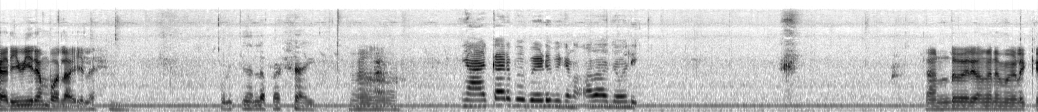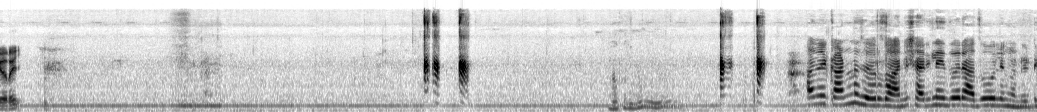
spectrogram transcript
കരിവീരം പോലെ ആയി കുളിച്ച് നല്ല ഫ്രഷ് ആ. ഞാൻ ആൾക്കാരെ പോയി പേടിപ്പിക്കണം. അതാ ജോലി. രണ്ടുപേരും അങ്ങനെ മേളിൽ കയറി. അതെ കണ്ണ് ചെറുതാ അതിന്റെ ശരീരം ഇതുവരെ അതുപോലും കണ്ടിട്ട്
